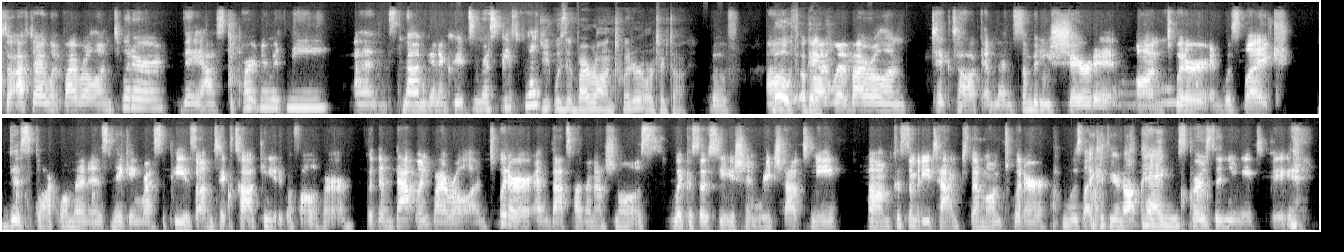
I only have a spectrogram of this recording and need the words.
So after I went viral on Twitter, they asked to partner with me. And now I'm going to create some recipes for them. Was it viral on Twitter or TikTok? Both. Both. Um, okay. so I went viral on TikTok and then somebody shared it on Twitter and was like, this black woman is making recipes on TikTok. You need to go follow her. But then that went viral on Twitter. And that's how the National WIC Association reached out to me because um, somebody tagged them on Twitter and was like, if you're not paying this person, you need to be.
